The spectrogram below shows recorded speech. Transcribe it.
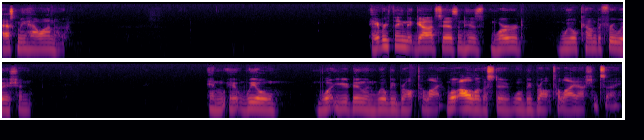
Ask me how I know. Everything that God says in His Word will come to fruition. And it will, what you're doing will be brought to light. What all of us do will be brought to light, I should say.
